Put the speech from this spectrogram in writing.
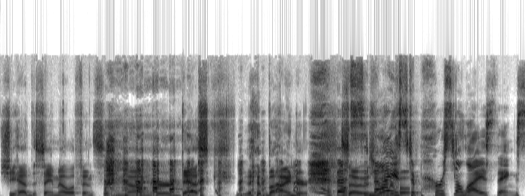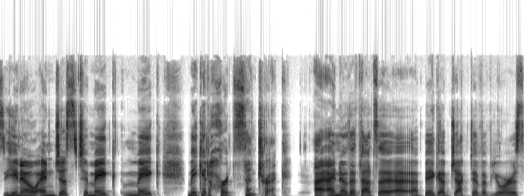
she had the same elephant sitting on her desk behind her. That's so it was nice wonderful. to personalize things, you know, and just to make make make it heart centric. I, I know that that's a, a, big objective of yours.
